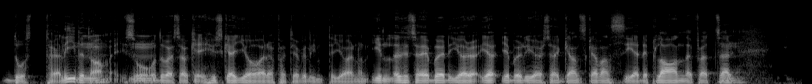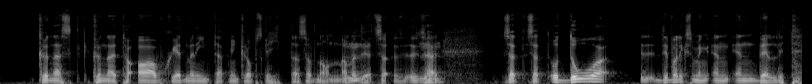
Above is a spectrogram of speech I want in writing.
då tar jag livet Mm, av mig. Så, mm. Och då var jag så okej, hur ska jag göra för att jag vill inte göra någon illa? Så jag började göra, jag, jag började göra så ganska avancerade planer för att så här, Mm. kunna, kunna ta avsked men inte att min kropp ska hittas av någon. Ja, men du vet, så, så här. Så att, så att, och då, det var liksom en, en, väldigt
